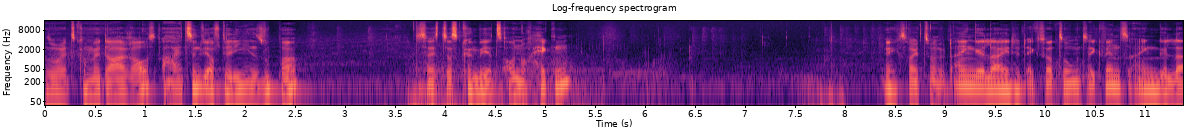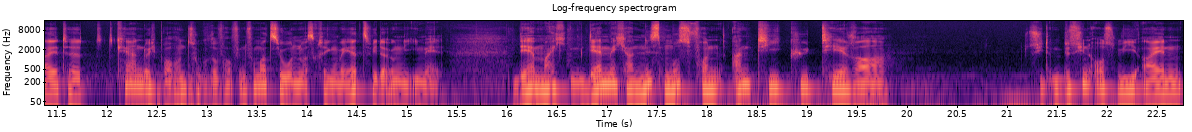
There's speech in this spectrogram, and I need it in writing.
So, jetzt kommen wir da raus. Ah, jetzt sind wir auf der Linie. Super. Das heißt, das können wir jetzt auch noch hacken. Extraktion wird eingeleitet, Extraktion und Sequenz eingeleitet, Kerndurchbruch und Zugriff auf Informationen. Was kriegen wir jetzt? Wieder irgendeine E-Mail. Der, der, Mechanismus von Antikythera. Sieht ein bisschen aus wie ein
